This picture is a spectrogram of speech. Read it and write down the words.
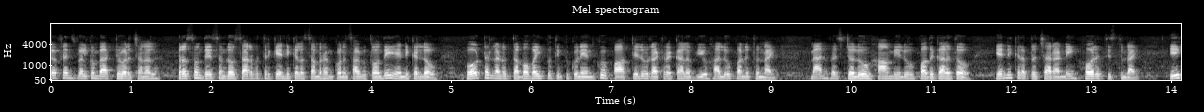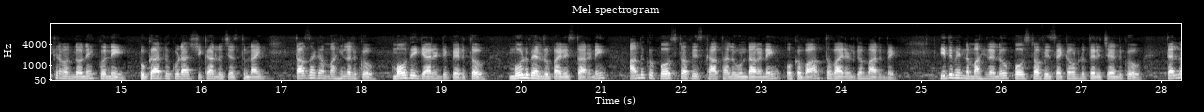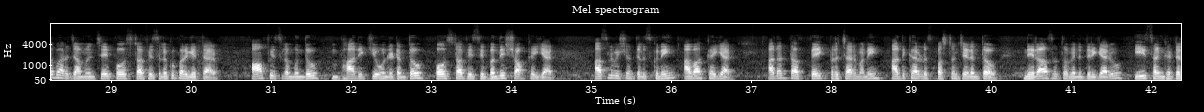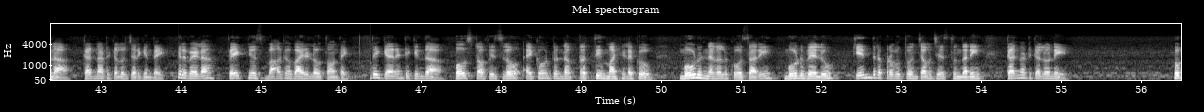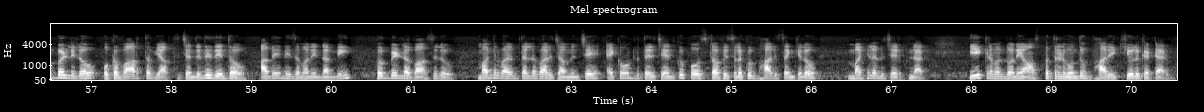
Hello friends welcome back to our channel ప్రస్తుతం దేశంలో సార్వత్రిక ఎన్నికల సమరం కొనసాగుతోంది. ఎన్నికల్లో ఓటర్లను తమ వైపు తిప్పుకునేందుకు పార్టీలు రకరకాల వ్యూహాలు పన్నుతున్నాయి. మేనిఫెస్టోలు హామీలు పథకాలతో ఎన్నికల ప్రచారాన్ని హోరెత్తిస్తున్నాయి. ఈ క్రమంలోనే కొన్ని పుకార్లు కూడా షికార్లు చేస్తున్నాయి. తాజాగా మహిళలకు మోదీ గ్యారంటీ పేరుతో మూడు వేల రూపాయలు ఇస్తారని అందుకు పోస్ట్ ఆఫీస్ ఖాతాలు ఉండాలనే ఒక వార్త వైరల్గా మారింది. ఇది విన్న మహిళలు పోస్ట్ ఆఫీస్ అకౌంట్లు తెరిచేందుకు తెల్లవారుజాము నుంచే పోస్ట్ ఆఫీసులకు పరిగెత్తారు. ఆఫీసుల ముందు భారీ క్యూ ఉండటంతో పోస్ట్ ఆఫీస్ సిబ్బంది షాక్ అయ్యారు. అసలు విషయం తెలుసుకుని అవాక్కయ్యారు. అదంతా ఫేక్ ప్రచారమని అధికారులు స్పష్టం చేయడంతో నిరాశతో వెనుదిరిగారు. ఈ సంఘటన కర్ణాటకలో జరిగింది. వేళ ఫేక్ న్యూస్ బాగా వైరల్ అవుతోంది. ప్రతి గ్యారంటీ కింద పోస్ట్ ఆఫీసులో అకౌంట్ ఉన్న ప్రతి మహిళకు మూడు నెలలకు ఒకసారి మూడు వేలు కేంద్ర ప్రభుత్వం జమ చేస్తుందని కర్ణాటకలోని హుబ్బళ్ళిలో ఒక వార్త వ్యాప్తి చెందింది. దీంతో అదే నిజమని నమ్మి హుబ్బిళ్ళ వాసులు మంగళవారం తెల్లవారుజాము నుంచే అకౌంట్లు తెరిచేందుకు పోస్ట్ ఆఫీసులకు భారీ సంఖ్యలో మహిళలు చేరుకున్నారు. ఈ క్రమంలోనే ఆసుపత్రుల ముందు భారీ క్యూలు కట్టారు.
